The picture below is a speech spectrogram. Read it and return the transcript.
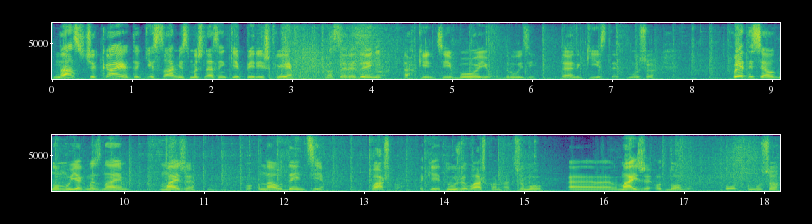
нас чекають такі самі смачнесенькі пиріжки на середині та в кінці бою, друзі, танкісти. Тому що битися одному, як ми знаємо, майже наодинці важко. Таке дуже важко. Чому е, майже одному? О, тому що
